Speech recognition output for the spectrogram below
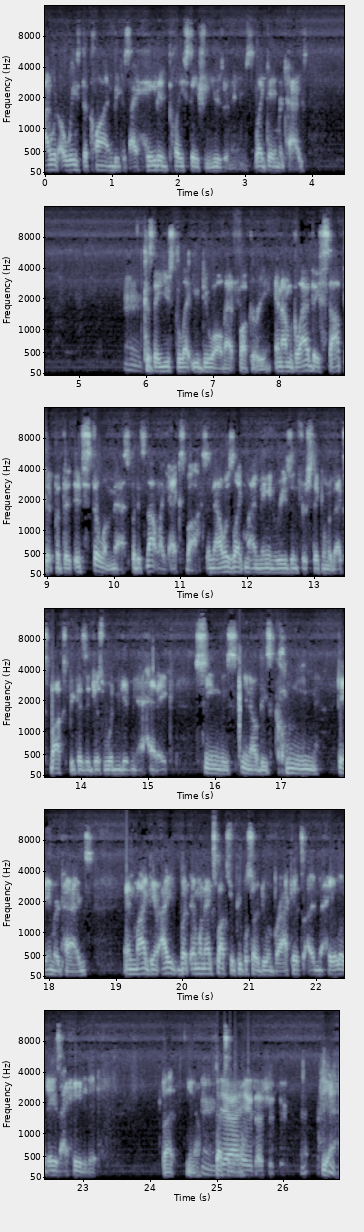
I would always decline because I hated PlayStation usernames like gamer tags. Because mm. they used to let you do all that fuckery, and I'm glad they stopped it. But the, it's still a mess. But it's not like Xbox, and that was like my main reason for sticking with Xbox because it just wouldn't give me a headache seeing these, you know, these clean gamer tags. And my game, I but and when Xbox, when people started doing brackets in the Halo days, I hated it. But you know, mm. yeah, I hated that shit too yeah,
